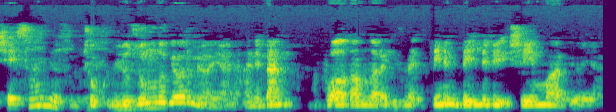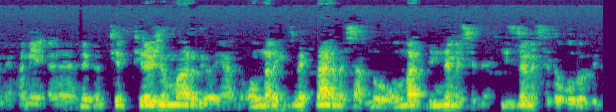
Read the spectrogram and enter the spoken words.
şey saymıyorsun. Çok lüzumlu görmüyor yani. Hani ben bu adamlara hizmet, benim belli bir şeyim var diyor yani. Hani e, ne diyeyim, ti- tirajım var diyor yani. Onlara hizmet vermesem de onlar dinlemese de, izlemese de olur diyor.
